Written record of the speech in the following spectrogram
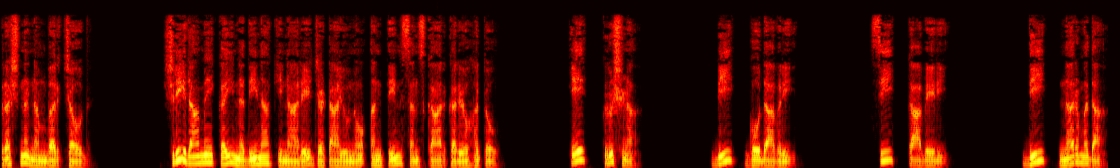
પ્રશ્ન નંબર ચૌદ. શ્રીરામે કઈ નદીના કિનારે જટાયુનો અંતિમ સંસ્કાર કર્યો હતો? A Krishna. B Godavari. C Kaveri D Narmada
